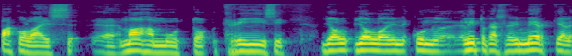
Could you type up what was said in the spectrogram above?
pakolais äh, jolloin kun liittokansleri Merkel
